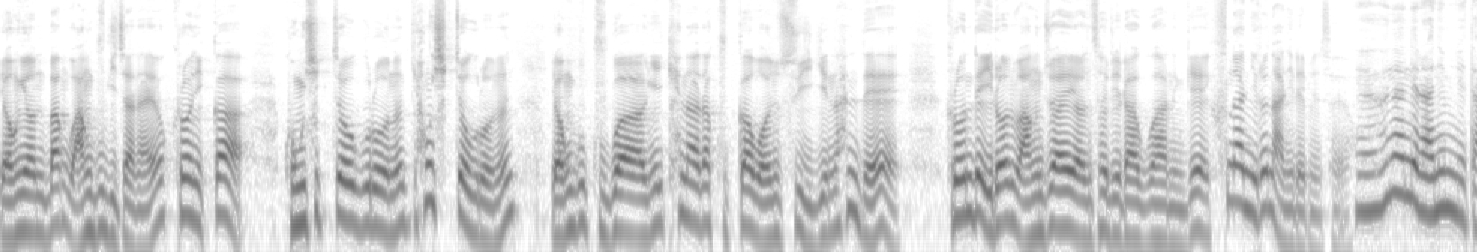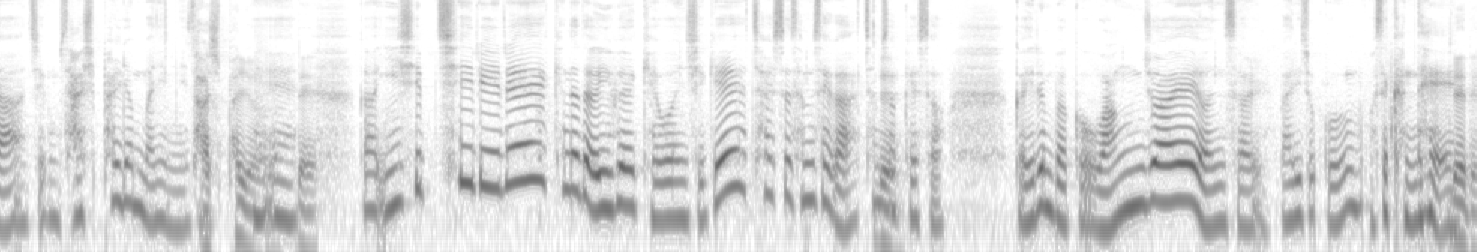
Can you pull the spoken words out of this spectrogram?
영연방 왕국이잖아요. 그러니까 공식적으로는 형식적으로는 영국 국왕이 캐나다 국가 원수이긴 한데 그런데 이런 왕좌의 연설이라고 하는 게 흔한 일은 아니라면서요. 예, 흔한 일 아닙니다. 지금 48년 만입니다. 48년. 예, 예. 네. 그러니까 27일에 캐나다 의회 개원식에 찰스 3세가 참석해서 그러니까 이른바 그 왕좌의 연설 말이 조금 어색한데 네, 네.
